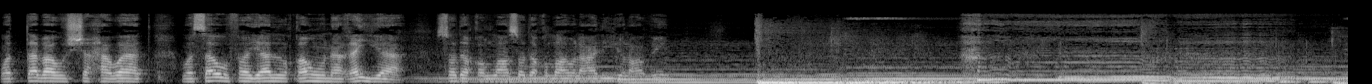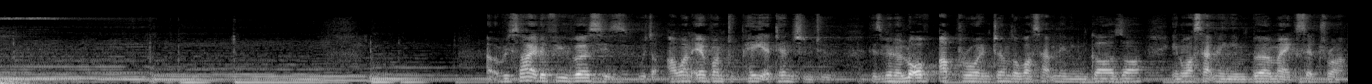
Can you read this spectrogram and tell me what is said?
واتبعوا الشهوات وسوف يلقون غيا. صدق الله صدق الله العلي العظيم. I recited a few verses which I want everyone to pay attention to. There's been a lot of uproar in terms of what's happening in Gaza, in what's happening in Burma, etc.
